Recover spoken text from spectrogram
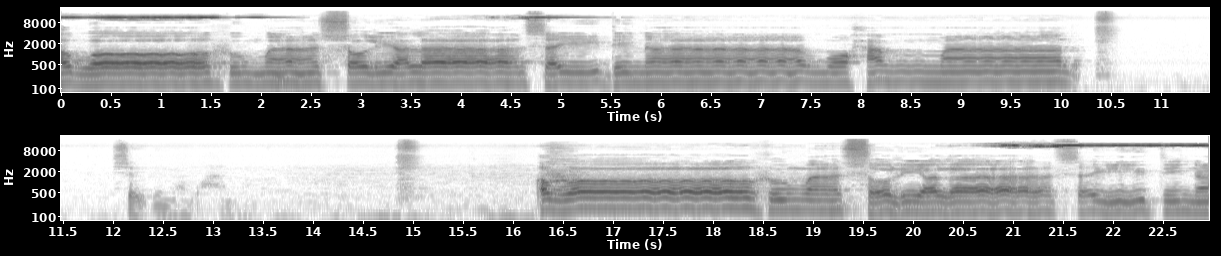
Allahumma sholli ala Sayyidina Muhammad. Sayyidina Allahumma sholli ala Sayyidina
